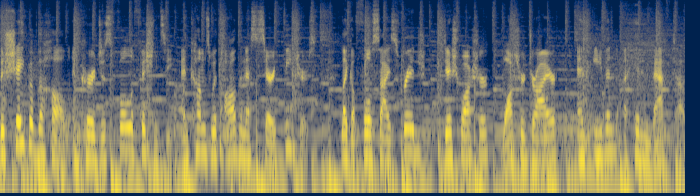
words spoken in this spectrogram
The shape of the hull encourages full efficiency and comes with all the necessary features, like a full-size fridge, dishwasher, washer dryer, and even a hidden bathtub.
